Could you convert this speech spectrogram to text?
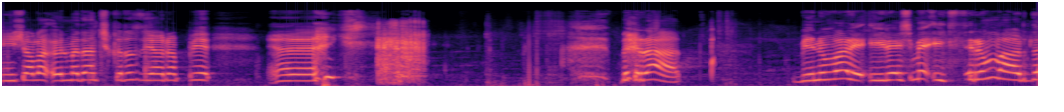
İnşallah ölmeden çıkarız ya Rabbi. Ee, Berat. Benim var ya iyileşme iksirim vardı.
